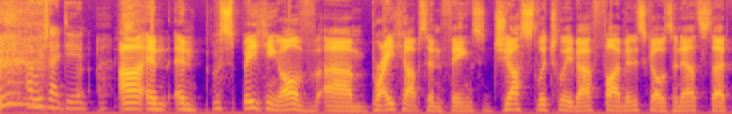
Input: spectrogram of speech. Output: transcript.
I wish I did. Uh, and and speaking of um, breakups and things, just literally about five minutes ago, it was announced that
